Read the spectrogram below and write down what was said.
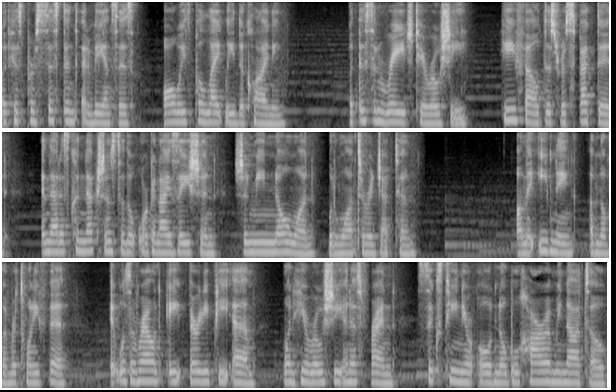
with his persistent advances always politely declining. But this enraged Hiroshi. He felt disrespected and that his connections to the organization should mean no one would want to reject him. On the evening of November 25th, it was around 8:30 p.m. when Hiroshi and his friend, 16-year-old Nobuhara Minato,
